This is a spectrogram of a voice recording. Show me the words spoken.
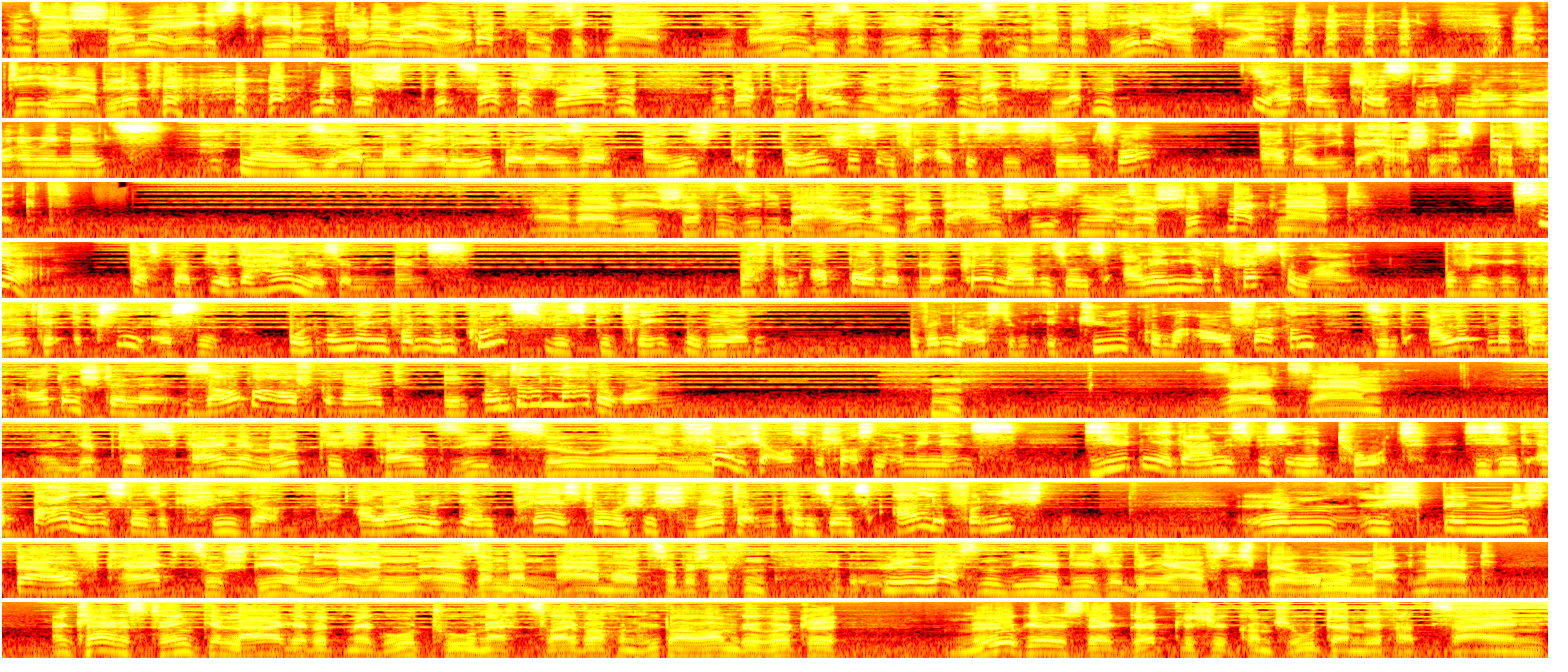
Unsere Schirme registrieren keinerlei Robotfunksignal. Wie wollen diese Wilden bloß unsere Befehle ausführen? Ob die ihre Blöcke noch mit der Spitzhacke schlagen und auf dem eigenen Rücken wegschleppen? Ihr habt einen köstlichen Humor, Eminenz. Nein, Sie haben manuelle Hyperlaser. Ein nicht protonisches und veraltetes System zwar, aber Sie beherrschen es perfekt. Aber wie schaffen Sie die behauenen Blöcke anschließend in unser Schiff, Magnat? Tja, das bleibt Ihr Geheimnis, Eminenz. Nach dem Abbau der Blöcke laden Sie uns alle in Ihre Festung ein, wo wir gegrillte Echsen essen und Unmengen von Ihrem Kunstwhisky trinken werden. Und wenn wir aus dem Ethylkoma aufwachen, sind alle Blöcke an Ort und Stelle sauber aufgereiht in unseren Laderäumen. Hm. Seltsam. Gibt es keine Möglichkeit, Sie zu... Ähm Völlig ausgeschlossen, Eminenz. Sie hüten Ihr Geheimnis bis in den Tod. Sie sind erbarmungslose Krieger. Allein mit Ihren prähistorischen Schwertern können Sie uns alle vernichten. Ähm, ich bin nicht beauftragt zu spionieren, äh, sondern Marmor zu beschaffen. Lassen wir diese Dinge auf sich beruhen, Magnat. Ein kleines Trinkgelage wird mir gut tun nach zwei Wochen Hyperraumgerüttel. Möge es der göttliche Computer mir verzeihen.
